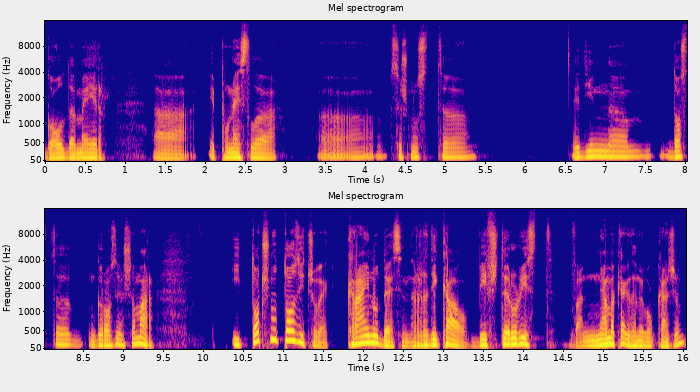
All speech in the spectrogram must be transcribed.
Голда Мейр а, е понесла а, всъщност а, един а, доста грозен шамар. И точно този човек, крайно десен, радикал, бивш терорист, това няма как да не го кажем,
